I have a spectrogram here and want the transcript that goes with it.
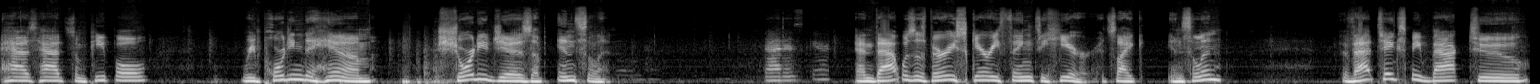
has had some people reporting to him shortages of insulin. That is scary. And that was a very scary thing to hear. It's like, insulin? That takes me back to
